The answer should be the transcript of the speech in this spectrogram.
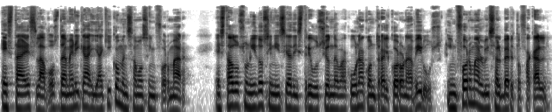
Esta es la voz de América y aquí comenzamos a informar. Estados Unidos inicia distribución de vacuna contra el coronavirus, informa Luis Alberto Facal.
